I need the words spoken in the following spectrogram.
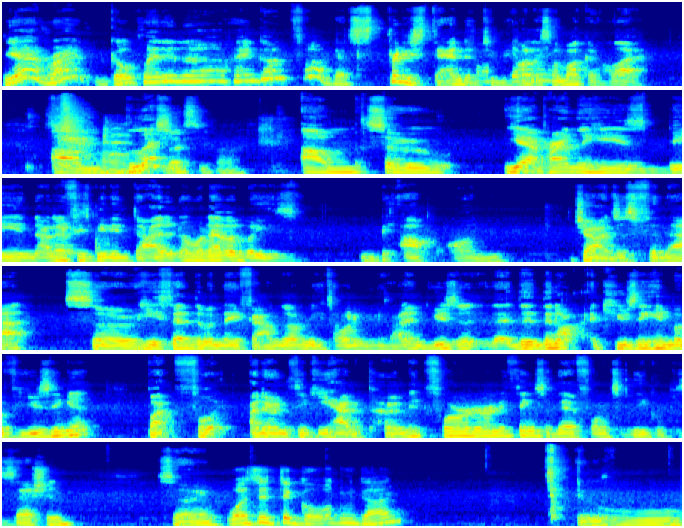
Yeah, right. Gold plated uh, handgun. Fuck, that's pretty standard to be Fucking honest. I'm not gonna lie. Um, Oh, bless you. Bless you. Um, so yeah, apparently he's been. I don't know if he's been indicted or whatever, but he's up on charges for that. So he said that when they found him, he told him because I didn't use it. They- They're not accusing him of using it, but for I don't think he had a permit for it or anything. So therefore, it's illegal possession. So Was it the golden gun? it was, Ooh.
